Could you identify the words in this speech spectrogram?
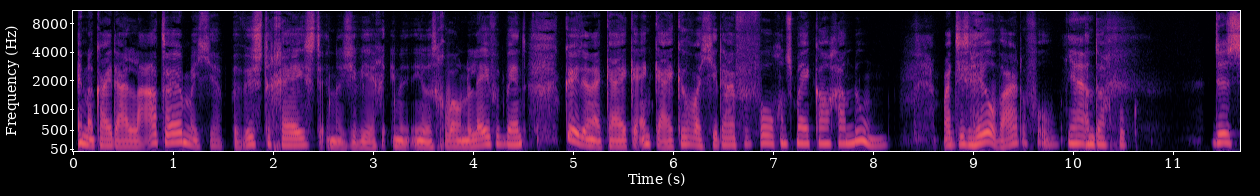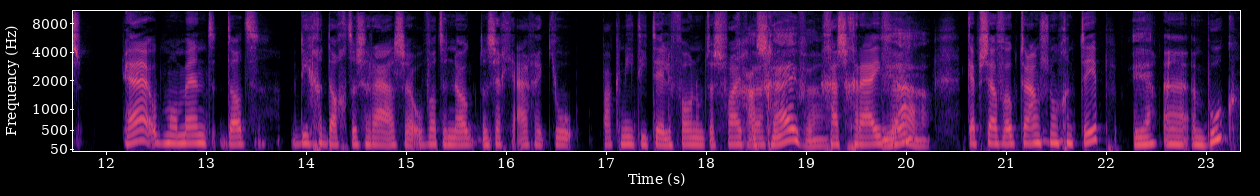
En dan kan je daar later met je bewuste geest en als je weer in, in het gewone leven bent, kun je ernaar kijken en kijken wat je daar vervolgens mee kan gaan doen. Maar het is heel waardevol, ja. een dagboek. Dus hè, op het moment dat die gedachten razen of wat dan ook, dan zeg je eigenlijk, joh, pak niet die telefoon om te swipen. Ga schrijven. Ga schrijven. Ja. Ik heb zelf ook trouwens nog een tip. Ja. Uh, een boek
